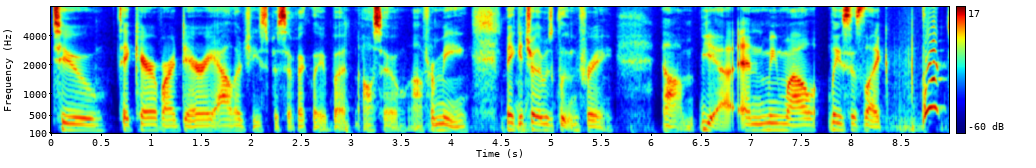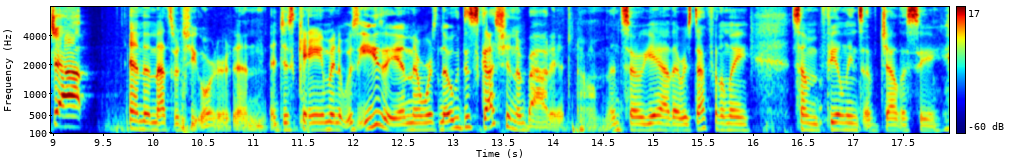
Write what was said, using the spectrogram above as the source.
to take care of our dairy allergies specifically, but also uh, for me, making sure that it was gluten free. Um, yeah, and meanwhile, Lisa's like, pork chop! And then that's what she ordered, and it just came and it was easy, and there was no discussion about it. Um, and so, yeah, there was definitely some feelings of jealousy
